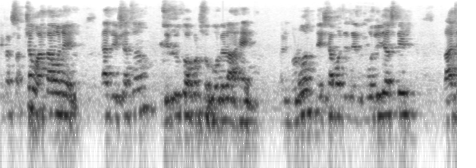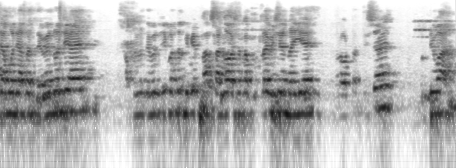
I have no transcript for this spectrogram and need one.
एका सक्षम हातामध्ये या देशाचं नेतृत्व आपण सोपवलेलं आहे. आणि म्हणून देशामध्ये मोदी मोदीजी असतील राज्यामध्ये आता देवेंद्रजी आहेत. आपल्याला देवेंद्रजी बद्दल मी काही फार सांगावं असा कुठला विषय नाहीये. मला वाटतं अतिशय बुद्धिवान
